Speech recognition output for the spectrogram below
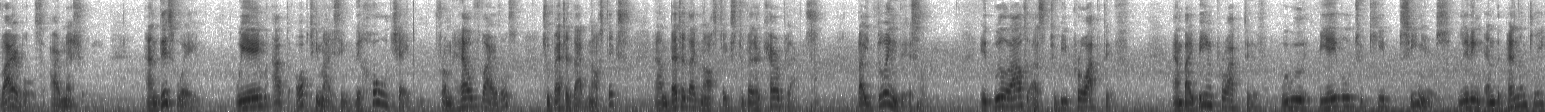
variables are measured. And this way, we aim at optimizing the whole chain from health variables to better diagnostics and better diagnostics to better care plans. By doing this, it will allow us to be proactive. And by being proactive, we will be able to keep seniors living independently,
